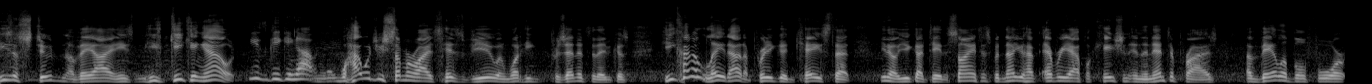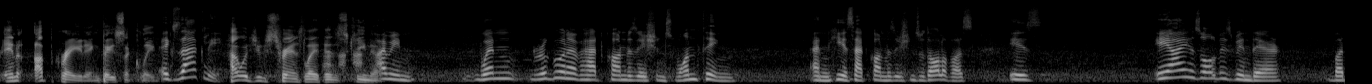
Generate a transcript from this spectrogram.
He's a student of AI and he's, he's geeking out. He's geeking out. How would you summarize his view and what he presented today? Because he kind of laid out a pretty good case that, you know, you got data scientists, but now you have every application in an enterprise available for in upgrading, basically. Exactly. How would you translate his keynote? I mean, when Raghu and I've had conversations, one thing, and he has had conversations with all of us, is AI has always been there, but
